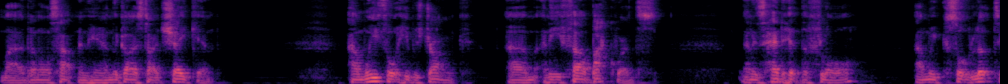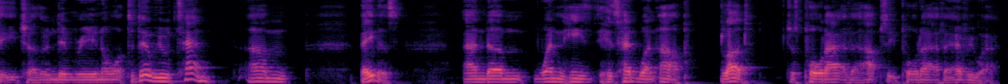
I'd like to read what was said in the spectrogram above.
like, I don't know what's happening here. And the guy started shaking and we thought he was drunk. Um, and he fell backwards, and his head hit the floor. And we sort of looked at each other and didn't really know what to do. We were ten, um, babies, and um, when he his head went up, blood just poured out of it, absolutely poured out of it everywhere.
